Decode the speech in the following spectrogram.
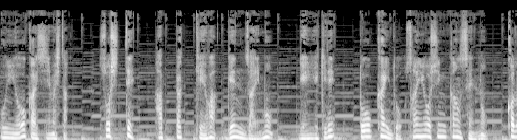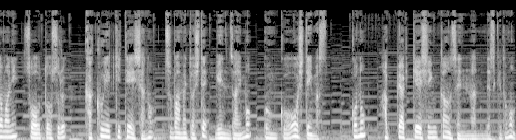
運用を開始しました。そして800系は現在も現役で東海道山陽新幹線の子供に相当する各駅停車のツバメとして現在も運行をしています。この800系新幹線なんですけども、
